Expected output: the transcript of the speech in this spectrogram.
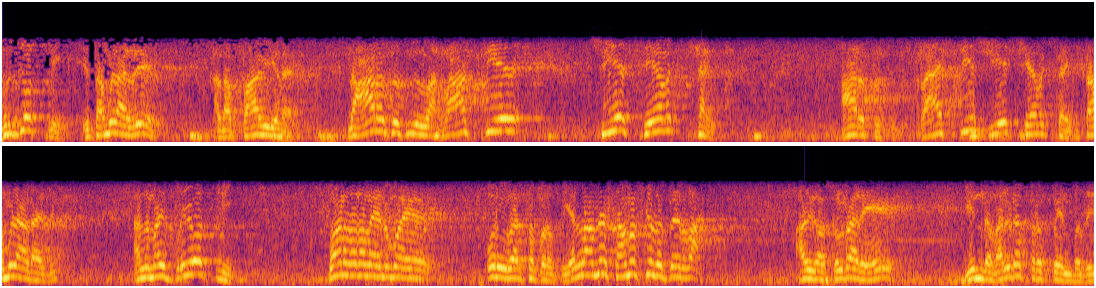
பிரிஜோத்மி. இது தமிழா இது அட பாவிகளை. இந்த ஆர்எஸ்எஸ் ராஷ்டிரிய சுய சேவக் சங். ஆர்எஸ்எஸ் ராஷ்டிரிய சுய சேவக் சங் தமிழாடா இது. அந்த மாதிரி பிரியோத்மி போன தடவை என்னமோ ஒரு வருஷப்பிறப்பு எல்லாமே சமஸ்கிருத பேர் தான். அதுக்கு அவர் சொல்றாரு இந்த வருடப்பிறப்பு என்பது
